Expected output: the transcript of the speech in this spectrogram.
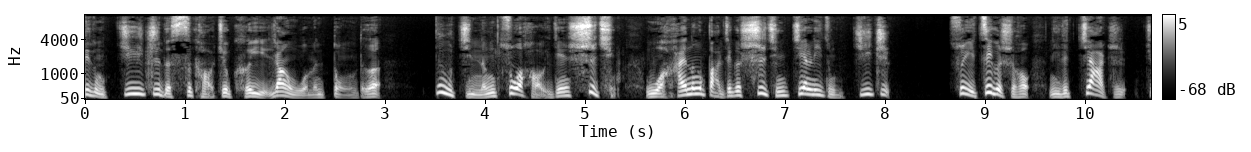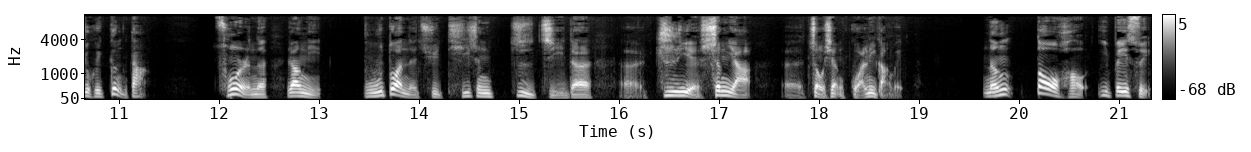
这种机制的思考就可以让我们懂得，不仅能做好一件事情，我还能把这个事情建立一种机制，所以这个时候你的价值就会更大，从而呢，让你。不断的去提升自己的呃职业生涯，呃走向管理岗位，能倒好一杯水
